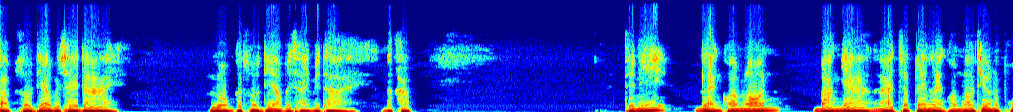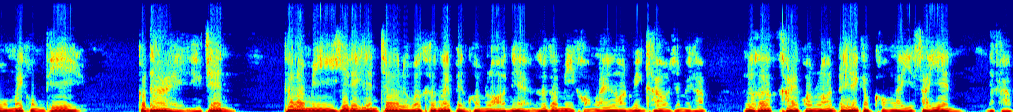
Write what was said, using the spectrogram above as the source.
กับส่วนที่เอาไปใช้ได้ รวมกับส่วนที่เอาไปใช้ไม่ได้นะครับ ทีนี้แหล่งความร้อนบางอย่างอาจจะเป็นแหล่งความร้อนที่อุณหภูมิไม่คงที่ก็ได้อย่างเช่น ถ้าเรามี heat exchanger หรือว่าเครื่องแรกเปลี่ยนความร้อนเนี่ยแล้วก็มีของไหลร้อนวิ่งเข้าใช่ไหมครับ แล้วก็คลายความร้อนไปให้กับของไหลสายเย็นนะครับ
